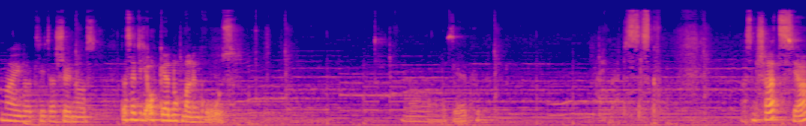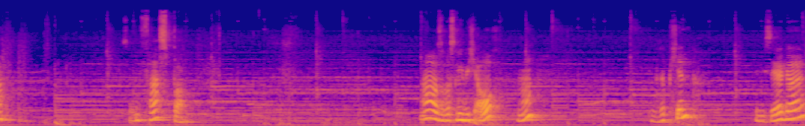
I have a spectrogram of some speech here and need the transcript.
Mein Gott, sieht das schön aus. Das hätte ich auch gern nochmal in groß. Oh, sehr cool. Mein Gott, ist das cool. Was ein Schatz, ja? Das ist unfassbar. Ah, sowas liebe ich auch. Ne? Die Rippchen. Finde ich sehr geil.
